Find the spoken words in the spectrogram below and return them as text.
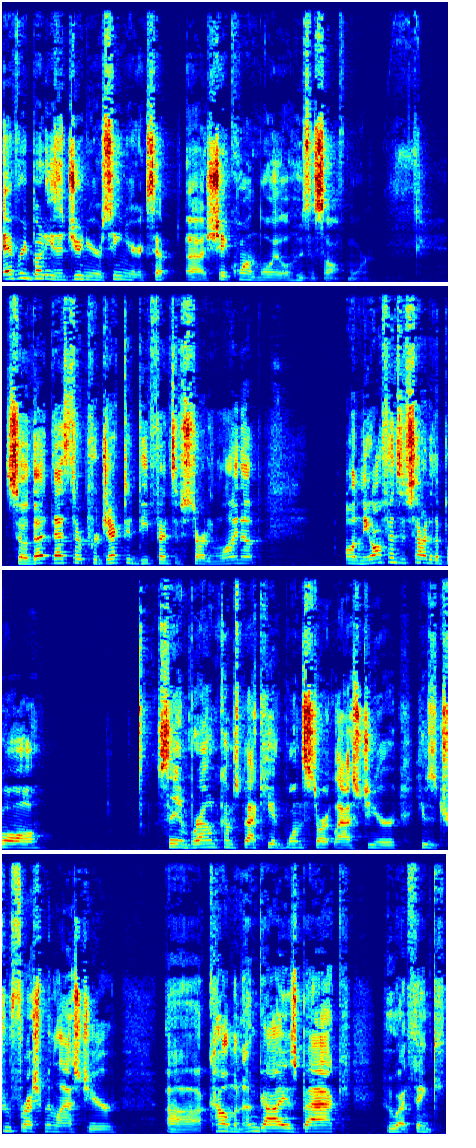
everybody's a junior or senior except uh, Shaquan Loyal, who's a sophomore. So that that's their projected defensive starting lineup. On the offensive side of the ball, Sam Brown comes back. He had one start last year. He was a true freshman last year. Uh, Kyle Monangai is back, who I think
